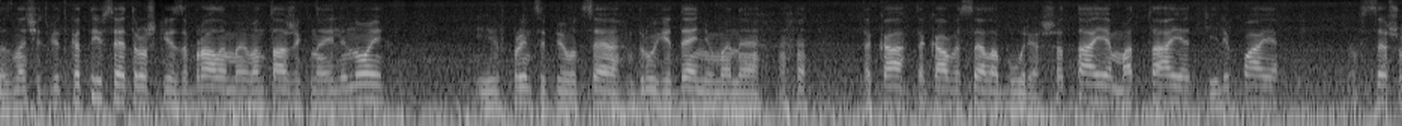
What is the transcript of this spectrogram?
Е, Значить, відкатився я трошки, забрали ми вантажик на Ілліной. І в принципі, оце другий день у мене така, така весела буря. Шатає, мотає, тіліпає, все, що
